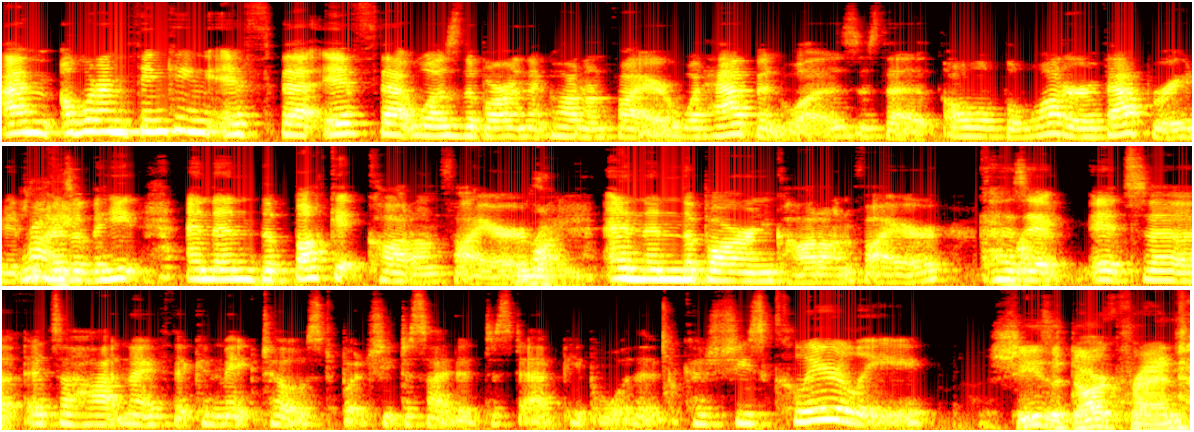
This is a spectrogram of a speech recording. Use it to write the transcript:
I'm uh, what I'm thinking if that if that was the barn that caught on fire, what happened was is that all of the water evaporated because of the heat, and then the bucket caught on fire, Right. and then the barn caught on fire because Right. it it's a it's a hot knife that can make toast, but she decided to stab people with it because she's clearly, She's a dark friend.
